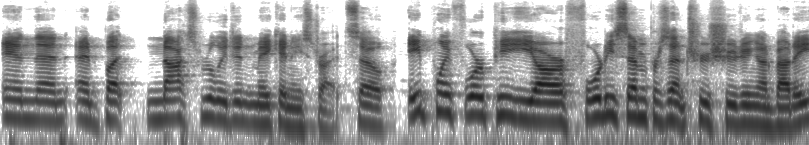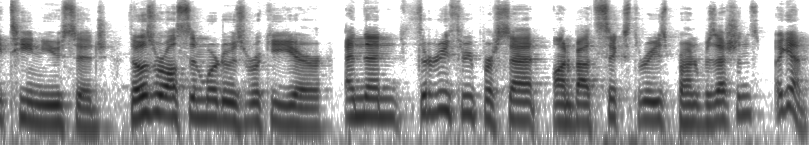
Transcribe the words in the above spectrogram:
and then and but Knox really didn't make any strides. So 8.4 PER, 47% true shooting on about 18 usage. Those were all similar to his rookie year, and then 33% on about six threes per hundred possessions. Again,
